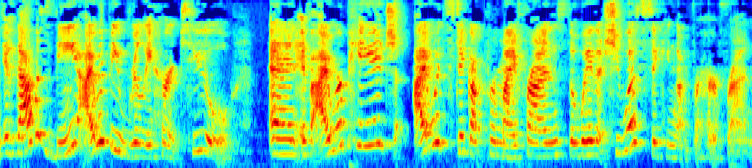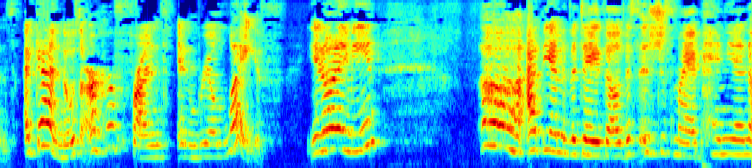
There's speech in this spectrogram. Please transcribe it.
If that was me, I would be really hurt too. And if I were Paige, I would stick up for my friends the way that she was sticking up for her friends. Again, those are her friends in real life. You know what I mean? At the end of the day, though, this is just my opinion,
